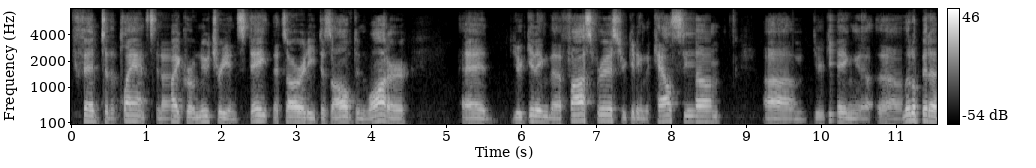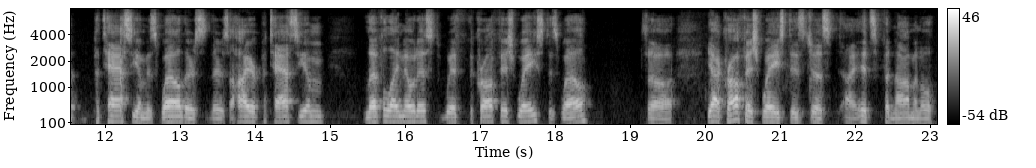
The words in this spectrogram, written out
fed to the plants in a micronutrient state that's already dissolved in water, and you're getting the phosphorus, you're getting the calcium, um, you're getting a, a, little bit of potassium as well. There's there's a higher potassium level I noticed with the crawfish waste as well. So, yeah, crawfish waste is just uh, it's phenomenal.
